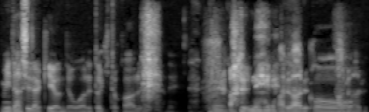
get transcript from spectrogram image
見出しだけ読んで終わる時とかあるんだよね。あるね。あるある。こう、あるある。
